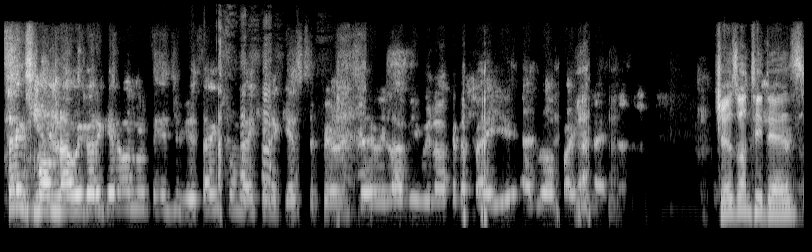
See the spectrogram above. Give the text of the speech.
Thanks, mom. Now we got to get on with the interview. Thanks for making a guest appearance there. We love you. We're not going to pay you, and we'll pay you later. Cheers, Auntie Des.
